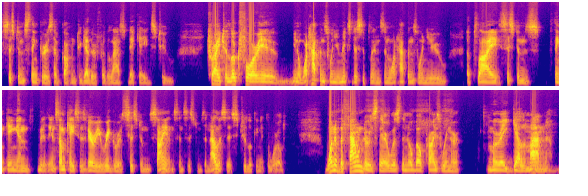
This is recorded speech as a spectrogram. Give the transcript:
systems thinkers have gotten together for the last decades to try to look for uh, you know what happens when you mix disciplines and what happens when you apply systems thinking and in some cases very rigorous systems science and systems analysis to looking at the world. One of the founders there was the nobel prize winner murray gell-mann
